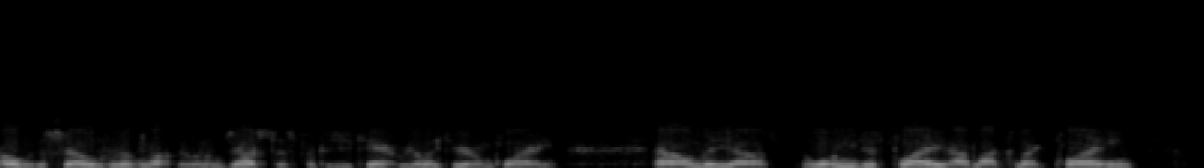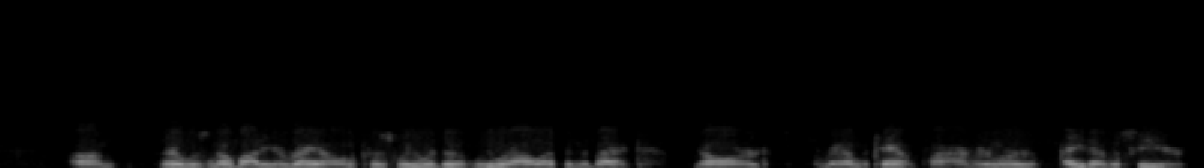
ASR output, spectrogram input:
over the show is really not doing them justice because you can't really hear them playing. And on the uh, the one you just played, I'd like to make plain. Um, there was nobody around because we were doing we were all up in the backyard around the campfire. There were eight of us here,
